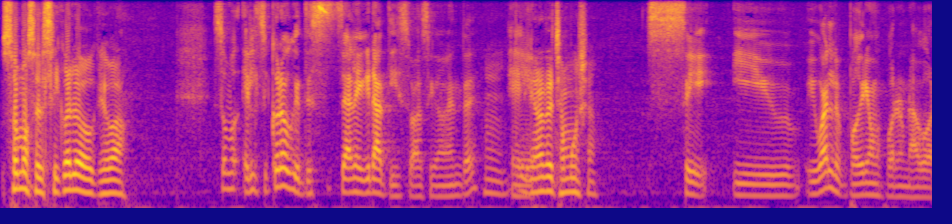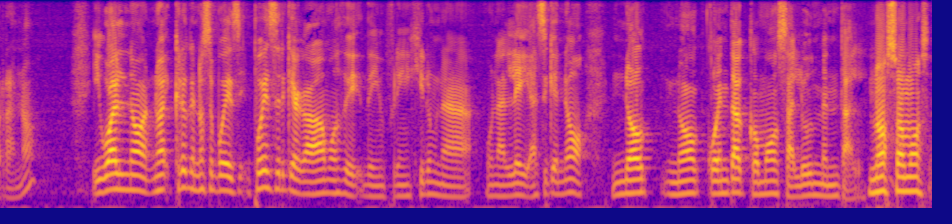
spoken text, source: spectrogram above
Somos el psicólogo que va. Somos el psicólogo que te sale gratis, básicamente. Mm, Eh, y que no te chamulla. Sí, y igual podríamos poner una gorra, ¿no? Igual no, no creo que no se puede decir, puede ser que acabamos de, de infringir una, una ley, así que no, no, no cuenta como salud mental. No somos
